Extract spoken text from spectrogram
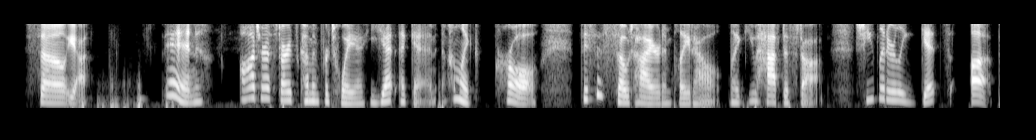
So, yeah. Then Audra starts coming for Toya yet again. And I'm like, girl, this is so tired and played out. Like, you have to stop. She literally gets up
